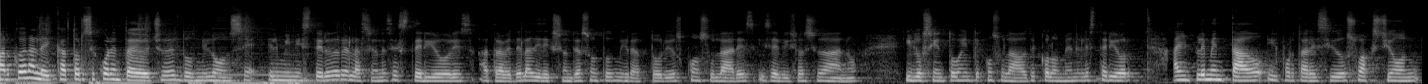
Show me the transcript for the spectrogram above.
Marco de la Ley 1448 del 2011, el Ministerio de Relaciones Exteriores, a través de la Dirección de Asuntos Migratorios, Consulares y Servicio al Ciudadano y los 120 consulados de Colombia en el exterior, ha implementado y fortalecido su acción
